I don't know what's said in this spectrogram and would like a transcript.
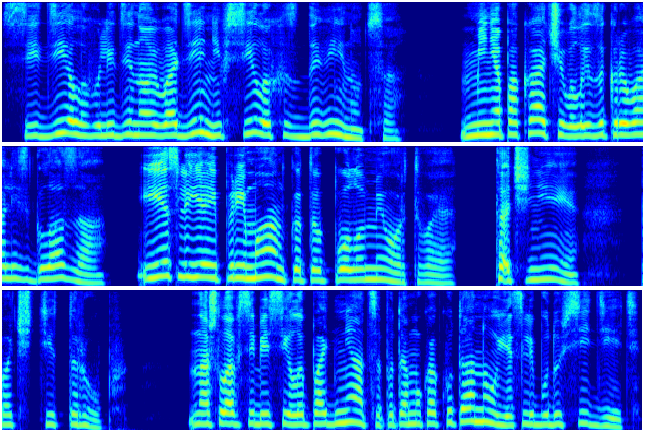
Сидела в ледяной воде, не в силах сдвинуться. Меня покачивало и закрывались глаза. Если я и приманка, то полумертвая. Точнее, почти труп. Нашла в себе силы подняться, потому как утону, если буду сидеть.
